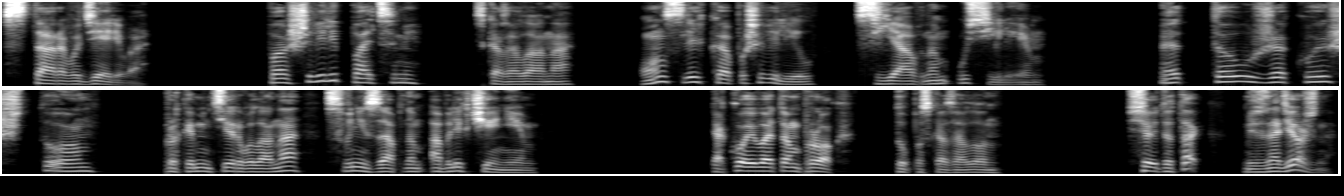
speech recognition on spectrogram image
старого дерева. «Пошевели пальцами», — сказала она. Он слегка пошевелил, с явным усилием. «Это уже кое-что», — прокомментировала она с внезапным облегчением. «Какой в этом прок?» — тупо сказал он. «Все это так, безнадежно.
